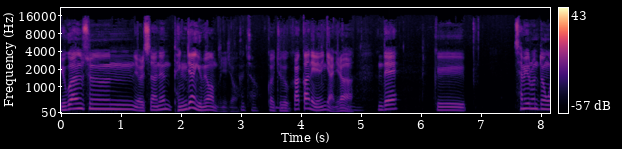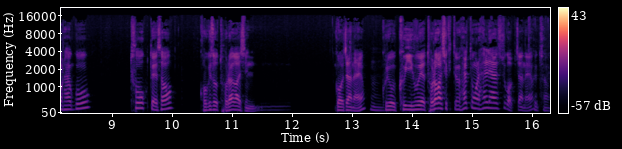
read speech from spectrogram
유관순 열사는 굉장히 유명한 분이죠. 그렇죠. 그러니까 저 깎아내리는 게 아니라 음. 근데 그 3.1 운동을 하고 투옥돼서 거기서 돌아가신 거잖아요. 음. 그리고 그 이후에 돌아가셨기 때문에 활동을 할래 할 수가 없잖아요. 그렇죠.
